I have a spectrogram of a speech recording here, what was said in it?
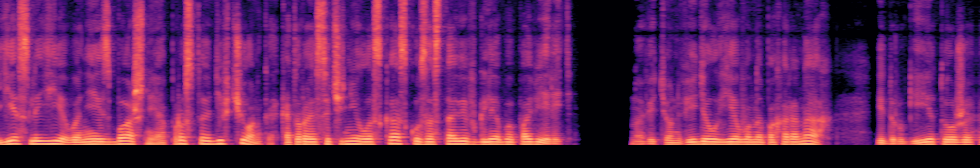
Если Ева не из башни, а просто девчонка, которая сочинила сказку, заставив Глеба поверить. Но ведь он видел Еву на похоронах, и другие тоже.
